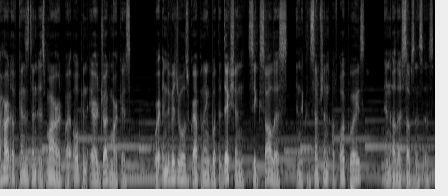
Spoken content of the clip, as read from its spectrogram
The heart of Kensington is marred by open air drug markets where individuals grappling with addiction seek solace in the consumption of opioids and other substances.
